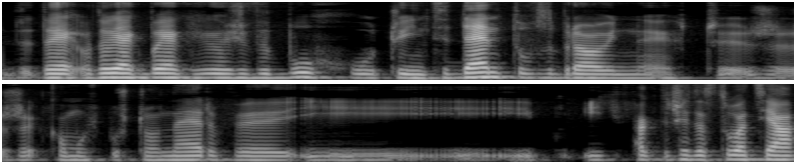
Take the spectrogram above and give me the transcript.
do, do jakby jakiegoś wybuchu, czy incydentów zbrojnych, czy że, że komuś puszczą nerwy i, i, i, faktycznie ta sytuacja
